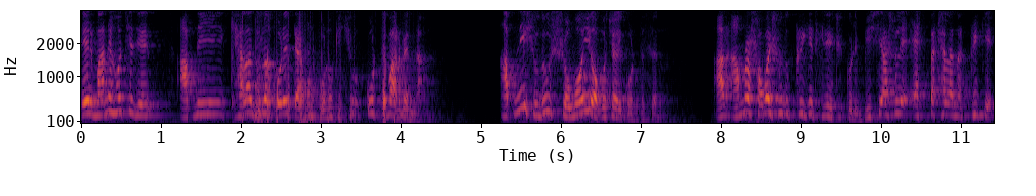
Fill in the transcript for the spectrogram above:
এর মানে হচ্ছে যে আপনি খেলাধুলা করে তেমন কোনো কিছু করতে পারবেন না। আপনি শুধু সময়ই অপচয় করতেছেন। আর আমরা সবাই শুধু ক্রিকেট ক্রিকেট করি। বিশ্বে আসলে একটা খেলা না, ক্রিকেট।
